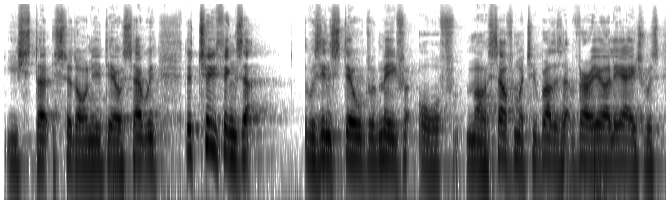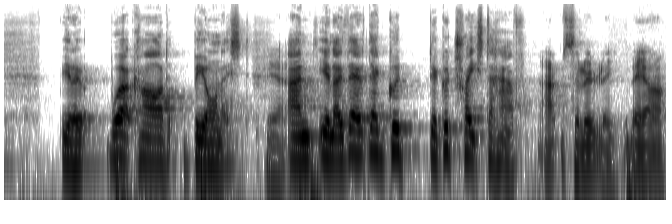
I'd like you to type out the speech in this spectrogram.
you st- stood on your deal. So with the two things that was instilled with me for, or for myself and my two brothers at a very early age was, you know, work hard, be honest, Yeah. and you know they're they're good they're good traits to have. Absolutely, they are.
